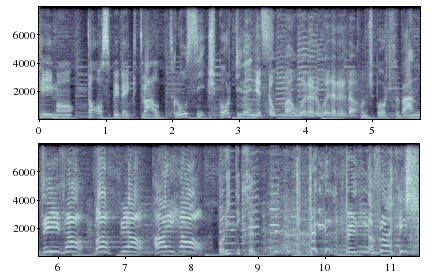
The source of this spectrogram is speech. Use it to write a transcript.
Monatsthema «Das bewegt die Welt». Grosse Sportevents. Die dummen Hurenruderer da. Und Sportverbände. FIFA, Mafia, Heiga! Politiker. Bündnerfleisch!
